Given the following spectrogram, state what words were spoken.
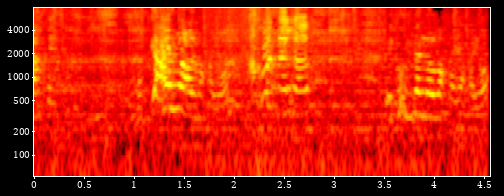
Bakit? Magkano-ano kayo? Ako na lang! Eh kung dalawa kaya kayo?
